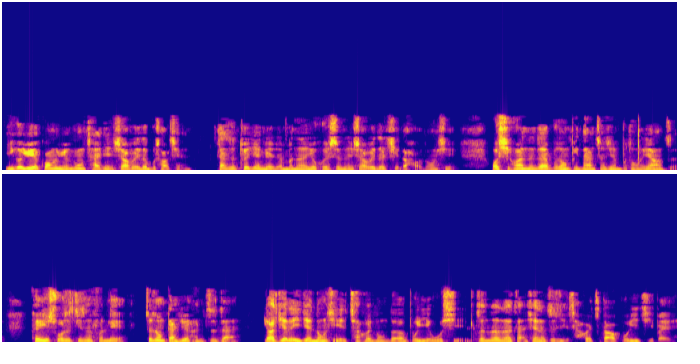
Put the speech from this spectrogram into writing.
一个月光员工踩点消费都不少钱，但是推荐给人们呢，又会是能消费得起的好东西。我喜欢能在不同平台呈现不同的样子，可以说是精神分裂，这种感觉很自在。了解了一件东西，才会懂得不以物喜；真正的展现了自己，才会知道不以己悲。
